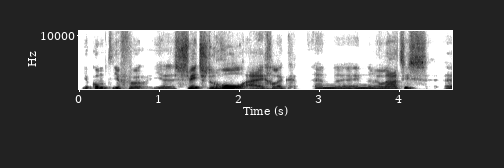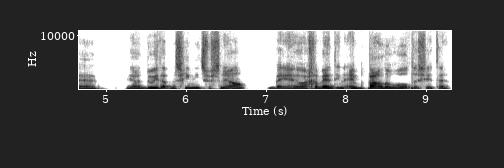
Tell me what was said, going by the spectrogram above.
je, komt, je, je switcht rol eigenlijk. En uh, in relaties uh, ja, doe je dat misschien niet zo snel. ben je heel erg gewend in een bepaalde rol te zitten.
